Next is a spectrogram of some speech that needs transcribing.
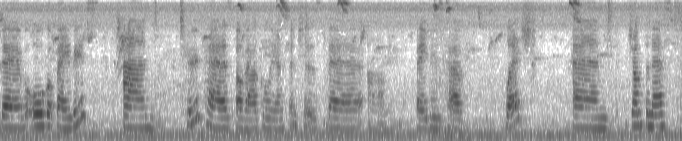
They've all got babies. And two pairs of our Gouldian finches, their um, babies have fledged and jumped the nest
